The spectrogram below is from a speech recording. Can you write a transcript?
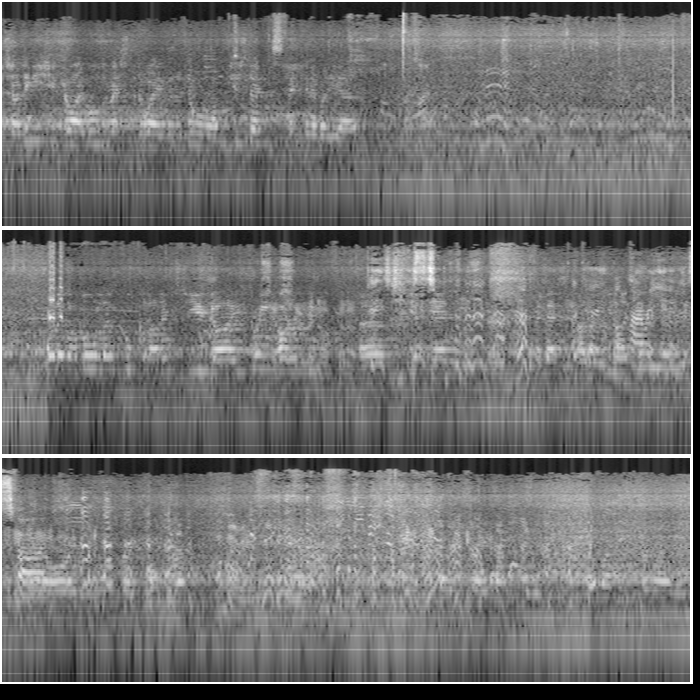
so I think you should drive all the rest of the way with the door up. Just don't take anybody out. One of our more local to you guys, Green Huracán. Uh, It's just- yeah, again, the best colour. Okay, I'll like marry you, it's It's fine. orange, it's very popular. I'm married as well, don't worry. Very, very nice. Not like these Ferraris.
